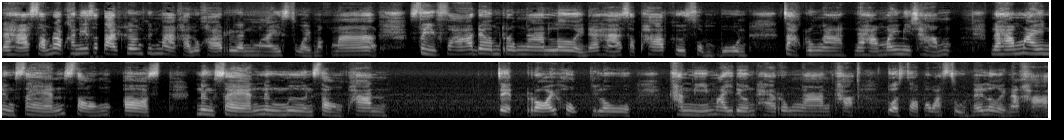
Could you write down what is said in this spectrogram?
นะคะสำหรับคันนี้สตาร์ทเครื่องขึ้นมาค่ะลูกค้าเรือนไม้สวยมากๆ สีฟ้าเดิมโรงงานเลยนะคะสภาพคือสมบูรณ์จากโรงงานนะคะไม่มีช้ำนะคะไม้หนึ่งแสนสองเอ่อหนึ่งแสนหนึ่งหมื่นสองพัน706กิโลคันนี้ไม่เดิมแท้โรงงานค่ะ ตรวจสอบประวัติศูนย์ได้เลยนะคะ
